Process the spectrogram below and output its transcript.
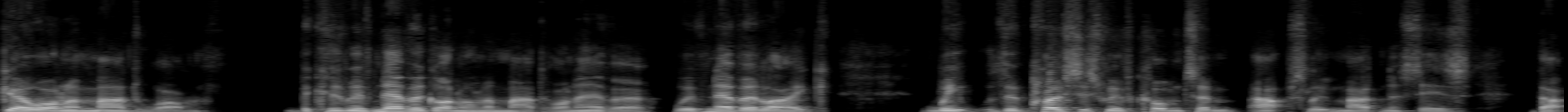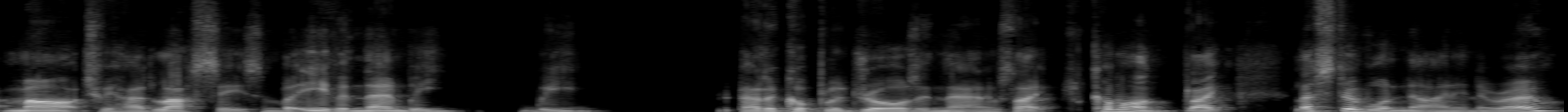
go on a mad one because we've never gone on a mad one ever. We've never like we the closest we've come to absolute madness is that March we had last season, but even then we we had a couple of draws in there. And it was like, come on, like Leicester have won nine in a row.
